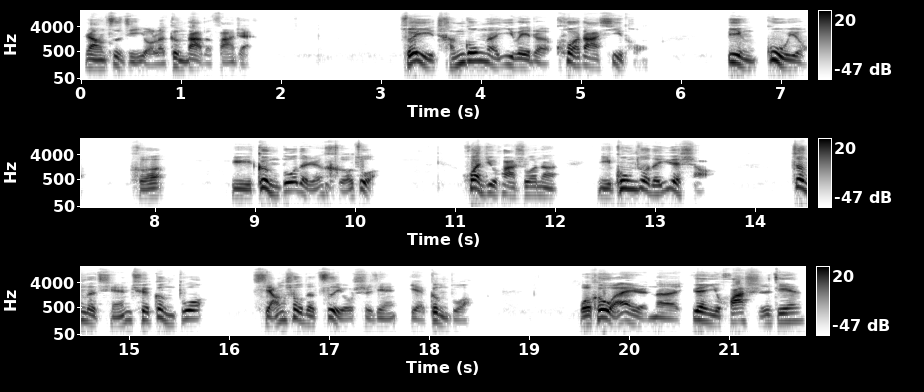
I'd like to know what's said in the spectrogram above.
让自己有了更大的发展。所以，成功呢意味着扩大系统，并雇佣和与更多的人合作。换句话说呢，你工作的越少，挣的钱却更多，享受的自由时间也更多。我和我爱人呢，愿意花时间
